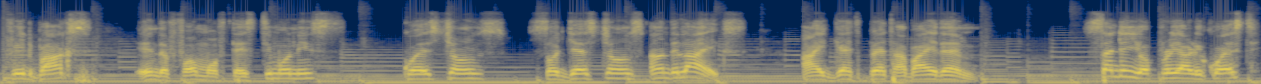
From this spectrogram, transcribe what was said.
feedbacks in the form of testimonies, questions, suggestions, and the likes. I get better by them. Sending your prayer request,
